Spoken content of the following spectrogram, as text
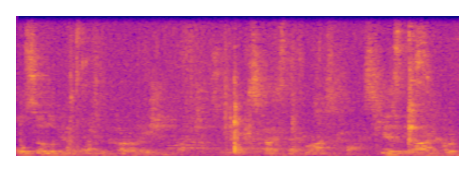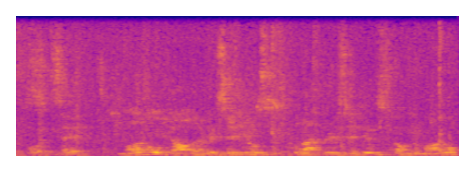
Also look at the autocorrelation function. So we discussed that last class. Here's the R code for it. So model dollar residuals, we pull out the residuals from the model.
